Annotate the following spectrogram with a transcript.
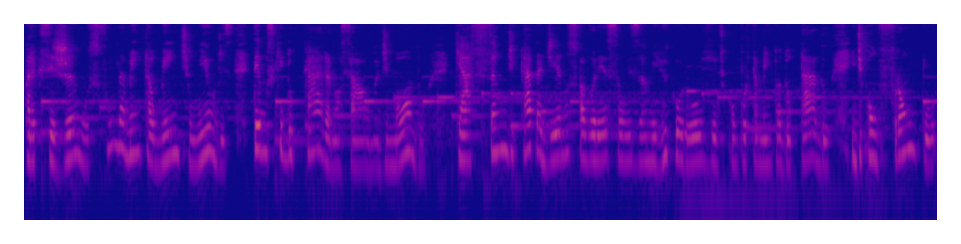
para que sejamos fundamentalmente humildes, temos que educar a nossa alma de modo que a ação de cada dia nos favoreça o exame rigoroso de comportamento adotado e de confronto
